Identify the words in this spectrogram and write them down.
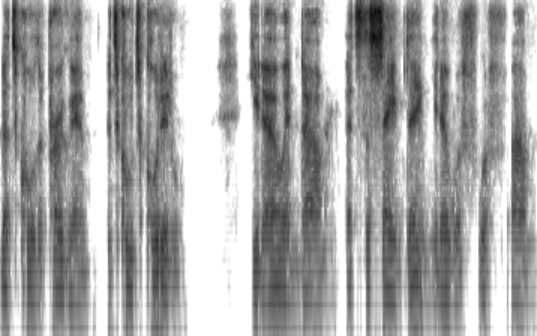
let's call the program it's called Korero, you know, and um, it's the same thing, you know, with with um,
